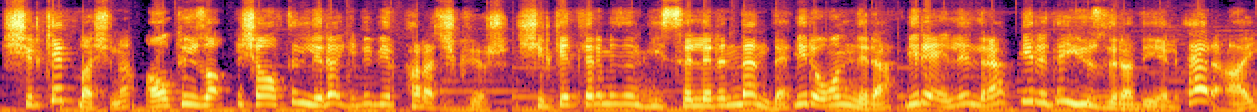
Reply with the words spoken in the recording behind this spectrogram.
şirket başına 666 lira gibi bir para çıkıyor. Şirketlerimizin hisselerinden de biri 10 lira, biri 50 lira, biri de 100 lira diyelim. Her ay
